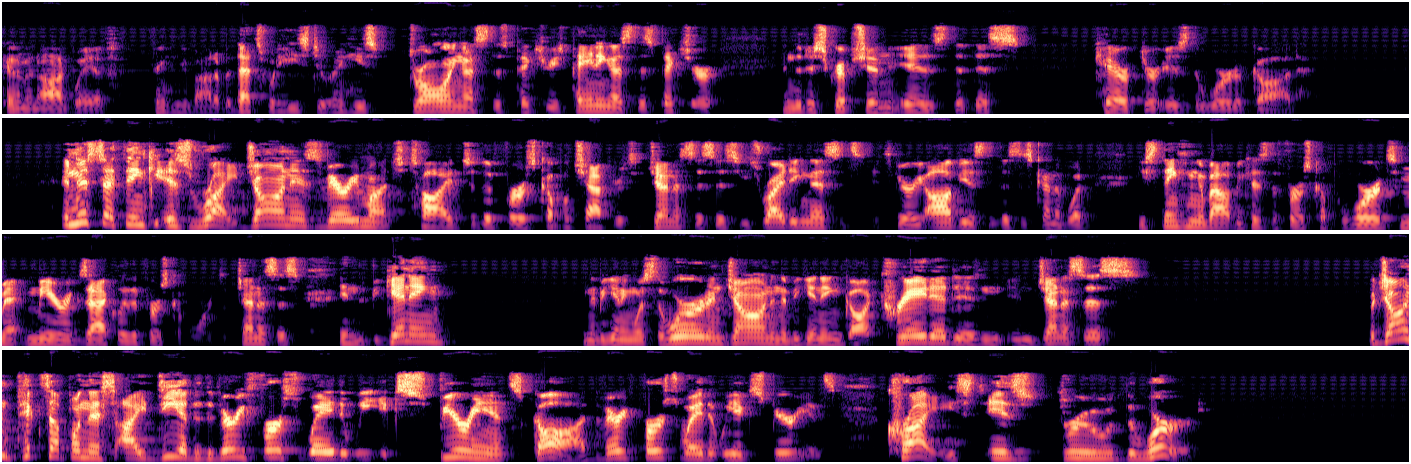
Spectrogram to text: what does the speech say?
Kind of an odd way of thinking about it, but that's what he's doing. He's drawing us this picture. He's painting us this picture and the description is that this character is the Word of God. And this, I think, is right. John is very much tied to the first couple chapters of Genesis as he's writing this. It's, it's very obvious that this is kind of what he's thinking about because the first couple words mirror exactly the first couple words of Genesis. In the beginning, in the beginning was the Word, and John, in the beginning, God created in, in Genesis. But John picks up on this idea that the very first way that we experience God, the very first way that we experience Christ, is through the Word.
